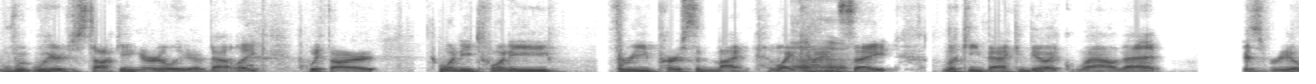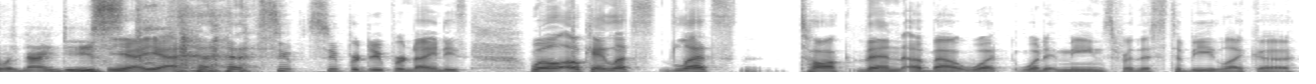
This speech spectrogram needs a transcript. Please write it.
we were just talking earlier about like with our 2023 person like Uh-huh. hindsight, looking back and be like, wow, that is really 90s. yeah yeah super, super duper 90s well okay let's let's talk then about what what it means for this to be like a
